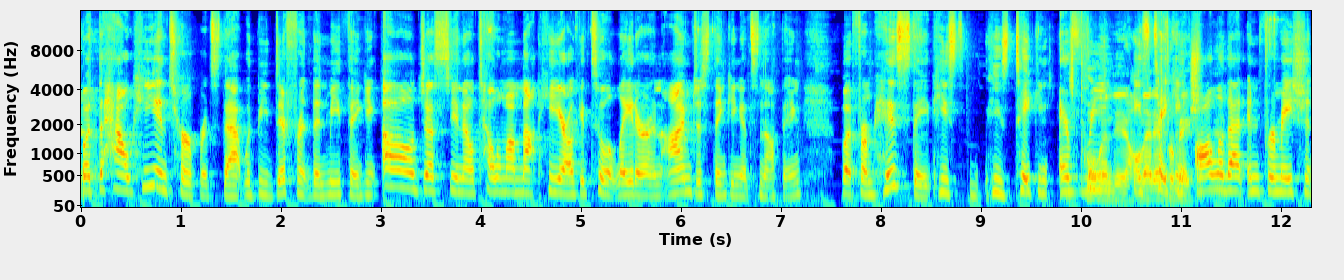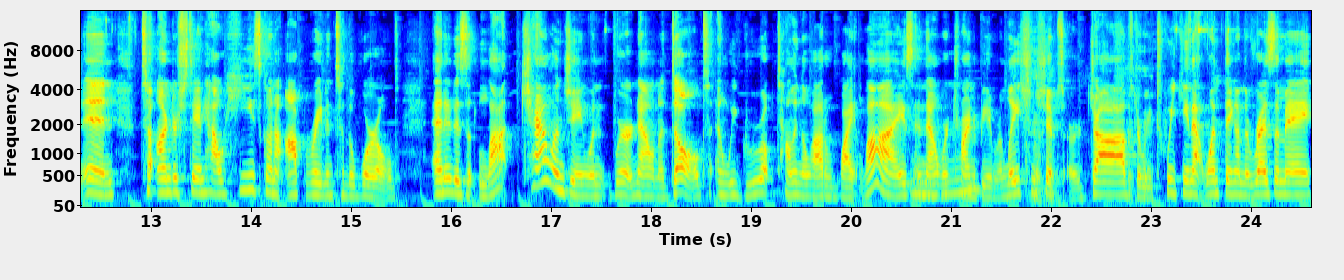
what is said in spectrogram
But the, how he interprets that would be different than me thinking, oh, just you know, tell him I'm not here. I'll get to it later, and I'm just thinking it's nothing. But from his state, he's he's taking every pulling in all he's that taking information, all yeah. of that information in to understand how he's going to operate into the world. And it is a lot challenging when we're now an adult and we grew up telling a lot of white lies and now we're trying to be in relationships or jobs or we tweaking that one thing on the resume,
